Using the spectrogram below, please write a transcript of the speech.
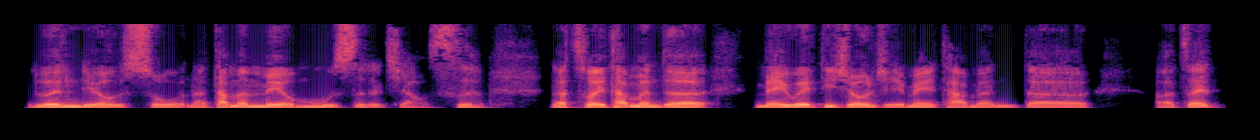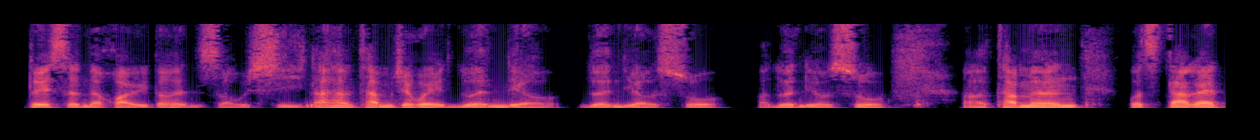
轮流说，那他们没有牧师的角色，那所以他们的每一位弟兄姐妹他们的。呃，在对神的话语都很熟悉，那他他们就会轮流轮流说轮流说啊，他们我大概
